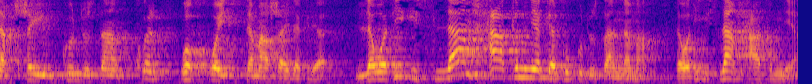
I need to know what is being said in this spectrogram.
نەخشەی کوردستان کورد وەک خۆی تەماشای دەکرێت لەوەتی ئیسلام حاکم نییە کەرک و کوردستان نەما لەوەتی ئیسلام حاکم نییە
